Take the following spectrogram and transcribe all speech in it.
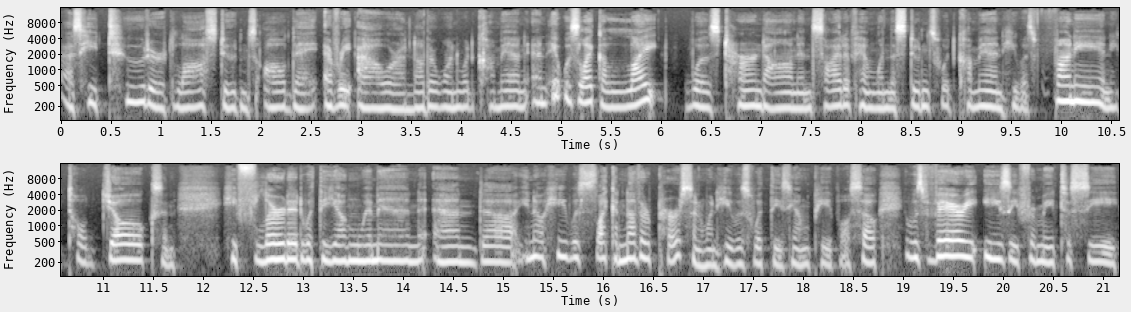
as he tutored law students all day. Every hour, another one would come in, and it was like a light was turned on inside of him when the students would come in. He was funny and he told jokes and he flirted with the young women. And, uh, you know, he was like another person when he was with these young people. So it was very easy for me to see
